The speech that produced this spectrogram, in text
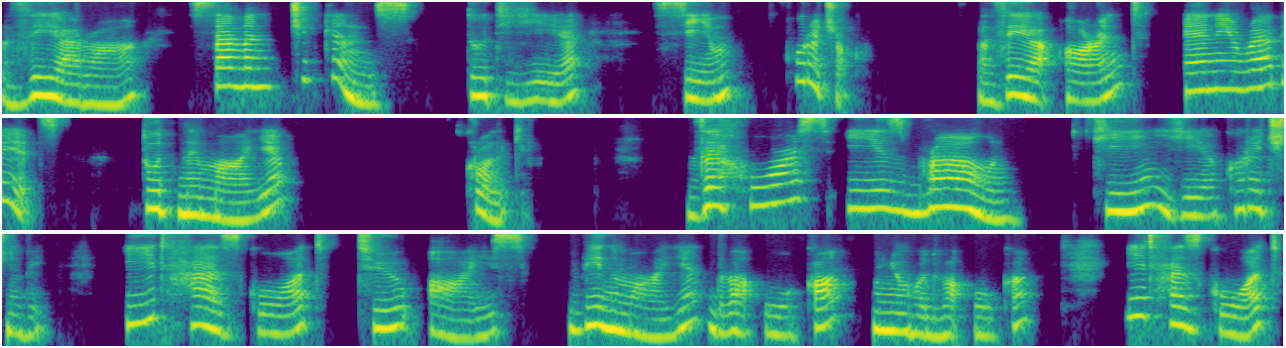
There are seven chickens. Тут є сім курочок. There aren't any rabbits. Тут немає кроликів. The horse is brown. Кінь є коричневий. It has got two eyes. Він має два ока. У нього два ока. It has got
